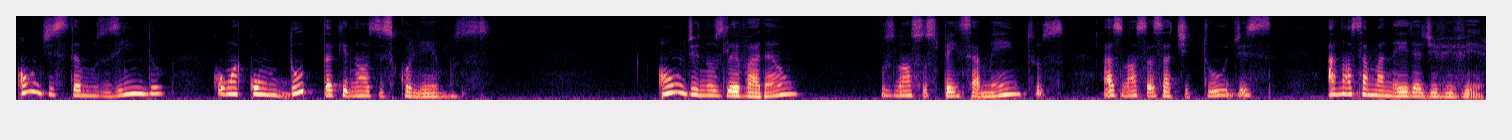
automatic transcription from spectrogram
onde estamos indo com a conduta que nós escolhemos. Onde nos levarão os nossos pensamentos, as nossas atitudes, a nossa maneira de viver?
